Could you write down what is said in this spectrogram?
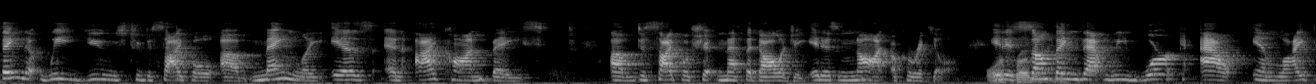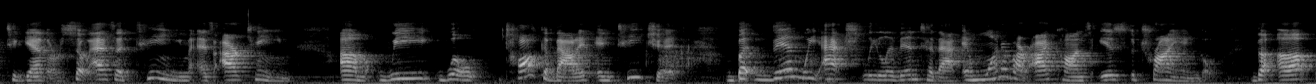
thing that we use to disciple uh, mainly is an icon based um, discipleship methodology. It is not a curriculum. It is program. something that we work out in life together. So, as a team, as our team, um, we will talk about it and teach it, but then we actually live into that. And one of our icons is the triangle the up,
